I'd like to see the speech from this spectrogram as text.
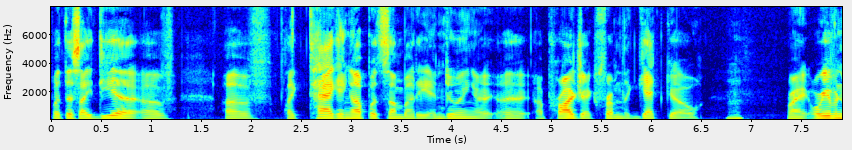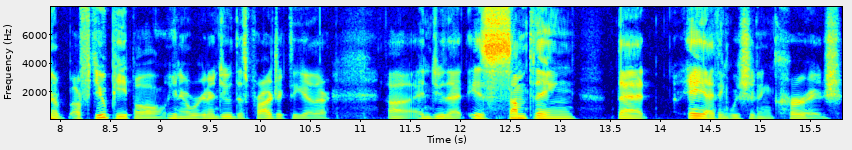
But this idea of of like tagging up with somebody and doing a, a, a project from the get go, right? Or even a, a few people, you know, we're going to do this project together uh, and do that is something that a I think we should encourage,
